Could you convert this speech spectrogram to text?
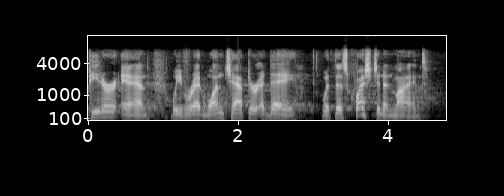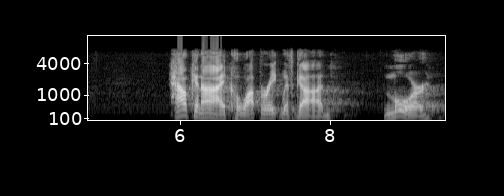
Peter, and we've read one chapter a day with this question in mind How can I cooperate with God more,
